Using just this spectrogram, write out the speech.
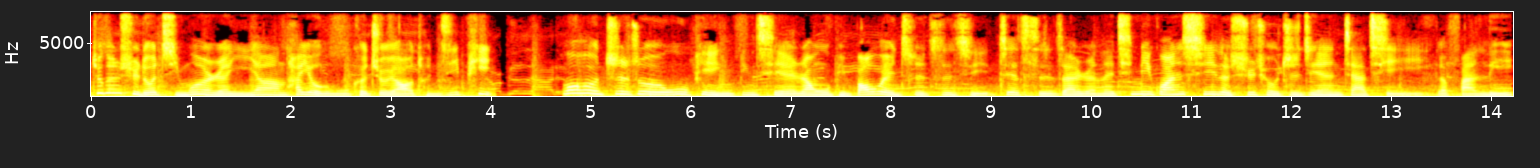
就跟许多寂寞的人一样，他有无可救药囤积癖。Warhol 制作物品，并且让物品包围着自己，借此在人类亲密关系的需求之间架起一个樊篱。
